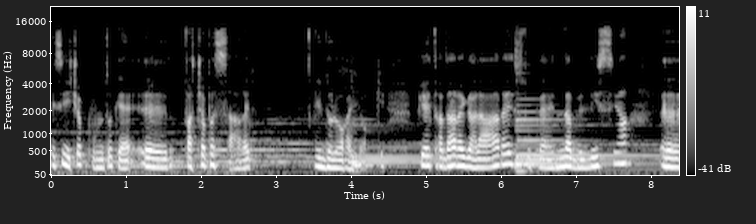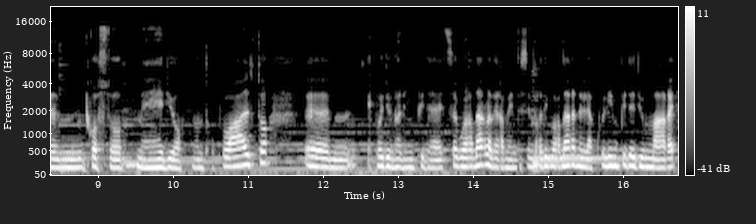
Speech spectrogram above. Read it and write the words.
e si dice appunto che eh, faccia passare il dolore agli occhi. Pietra da regalare, stupenda, bellissima, ehm, costo medio, non troppo alto ehm, e poi di una limpidezza. Guardarla veramente sembra di guardare nelle acque limpide di un mare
